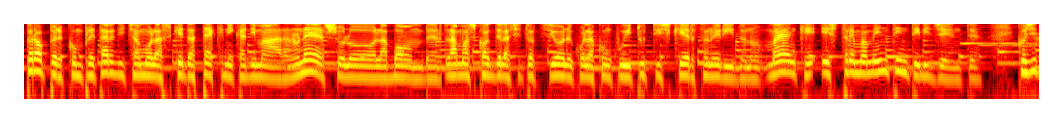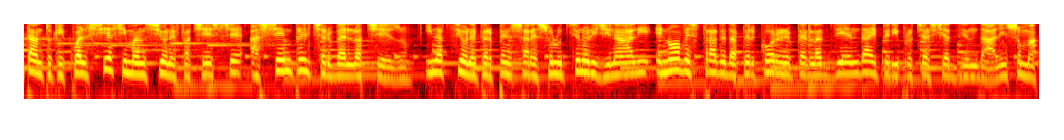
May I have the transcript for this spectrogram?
Però per completare diciamo la scheda tecnica di Mara non è solo la bomber, la mascotte della situazione, quella con cui tutti scherzano e ridono, ma è anche estremamente intelligente, così tanto che qualsiasi mansione facesse ha sempre il cervello acceso, in azione per pensare soluzioni originali e nuove strade da percorrere per l'azienda e per i processi aziendali, insomma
